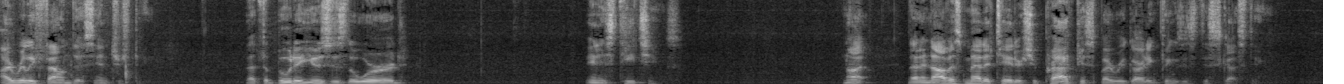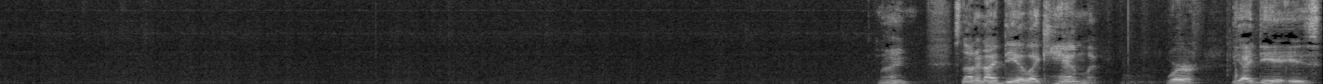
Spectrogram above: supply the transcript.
i really found this interesting that the buddha uses the word in his teachings not that a novice meditator should practice by regarding things as disgusting. Right? It's not an idea like Hamlet, where the idea is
